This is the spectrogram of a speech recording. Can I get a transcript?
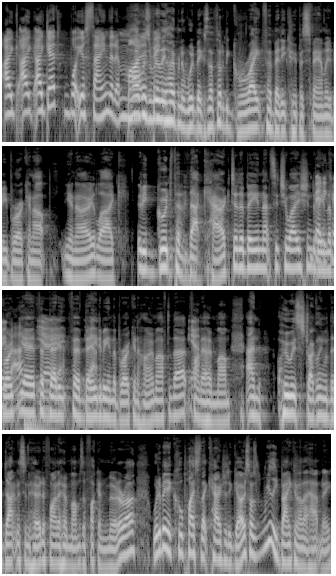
I, I I get what you're saying that it might. I was have really been, hoping it would be because I thought it'd be great for Betty Cooper's family to be broken up. You know, like it'd be good for that character to be in that situation, to Betty be in the broken, yeah, for Yeah, Betty, yeah. for Betty Yeah. to be in the broken home after that, Yeah. find out her mum, and who is struggling with the darkness in her to find out her mum's a fucking murderer would have been a cool place for that character to go. So I was really banking on that happening,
